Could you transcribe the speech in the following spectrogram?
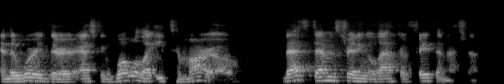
and they're worried, they're asking, what will I eat tomorrow? That's demonstrating a lack of faith in Hashem.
